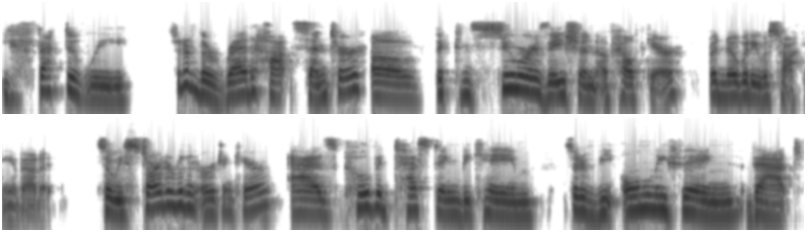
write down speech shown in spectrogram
effectively sort of the red hot center of the consumerization of healthcare, but nobody was talking about it. So we started with an urgent care as COVID testing became sort of the only thing that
